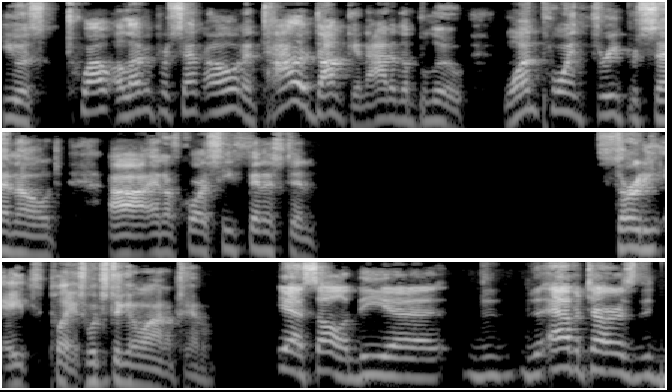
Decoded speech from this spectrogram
He was 12, 11% owned. And Tyler Duncan out of the blue, 1.3% owned. Uh, and of course, he finished in 38th place. What you think of the lineup, Tanner? Yeah, solid. The uh the, the avatar is the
